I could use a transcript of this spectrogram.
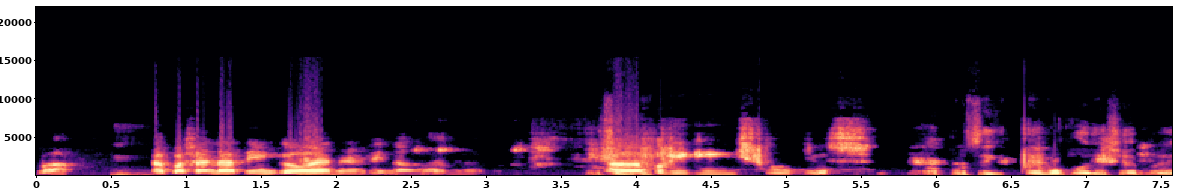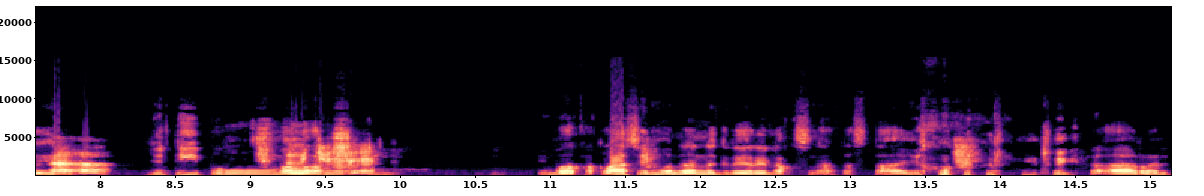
ba? Mm. Napasan natin yung gawa na rin ng ano, ah, pagiging studious. Oh, pursige. Ewan ko, eh, syempre, Ah, yung tipong mga, ano, studious and yung mga kaklase mo na nagre-relax na, tas tayo nag-aaral.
